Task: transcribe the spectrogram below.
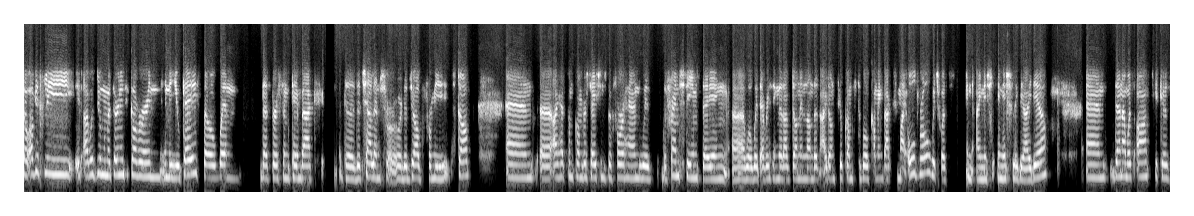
So obviously, it, I was doing a maternity cover in in the UK. So when that person came back, the the challenge or, or the job for me stopped. And uh, I had some conversations beforehand with the French team saying, uh, well, with everything that I've done in London, I don't feel comfortable coming back to my old role, which was in, initially the idea. And then I was asked because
